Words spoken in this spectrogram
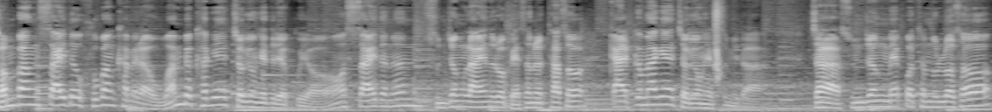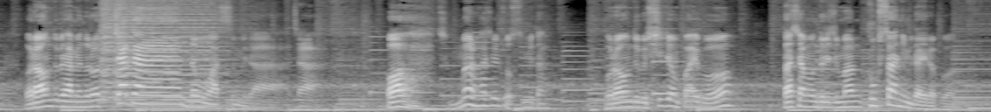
전방 사이드 후방 카메라 완벽하게 적용해드렸고요. 사이드는 순정 라인으로 배선을 타서 깔끔하게 적용했습니다. 자, 순정 맵 버튼 눌러서 around view 화면으로 짜잔 넘어왔습니다. 자, 와 정말 화질 좋습니다. around view 시즌5 다시 한번 드리지만 국산입니다, 여러분.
